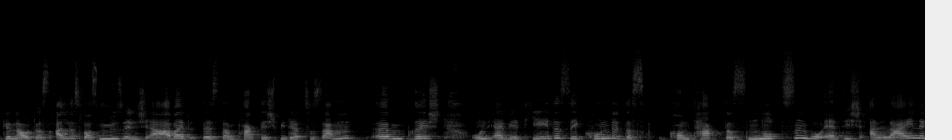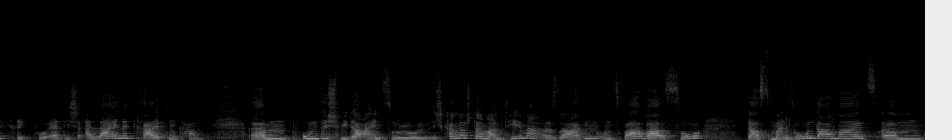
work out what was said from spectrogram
genau, das alles, was mühselig erarbeitet ist, dann praktisch wieder zusammenbricht. und er wird jede Sekunde des Kontaktes nutzen, wo er dich alleine kriegt, wo er dich alleine greifen kann, ähm, um dich wieder einzulullen. Ich kann euch da mal ein Thema äh, sagen. Und zwar war es so, dass mein Sohn damals... Ähm,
